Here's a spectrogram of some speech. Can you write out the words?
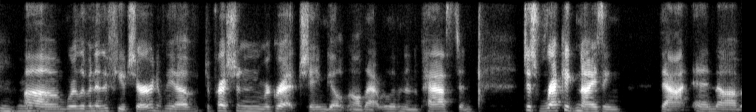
Mhm. um, we're living in the future. And if we have depression, regret, shame, guilt, and all that, we're living in the past. And just recognizing that. And um,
